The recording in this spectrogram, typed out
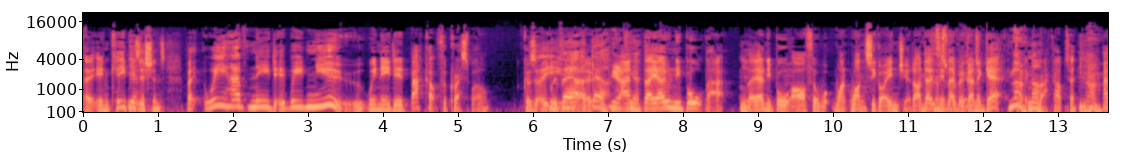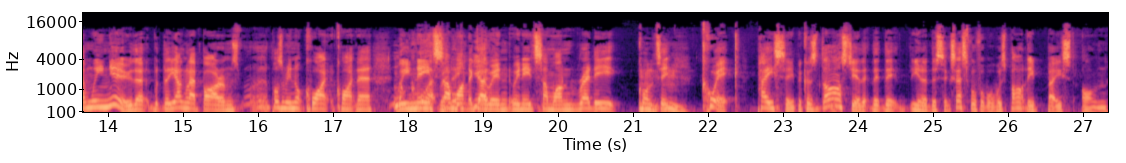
uh, in key Yeah. positions, but we have needed. We knew we needed backup for Cresswell because Without a doubt. Yeah. and Yeah. they only bought that. They only bought Arthur w- on- once he got injured. I don't think they were going to get No. to No. back up to. And we knew that the young lad Byram's uh, possibly not quite quite there. we quite need ready, someone to go in. We need someone ready, quality, Mm-hmm. quick, pacey. Because last year, the, the, the you know the successful football was partly based on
